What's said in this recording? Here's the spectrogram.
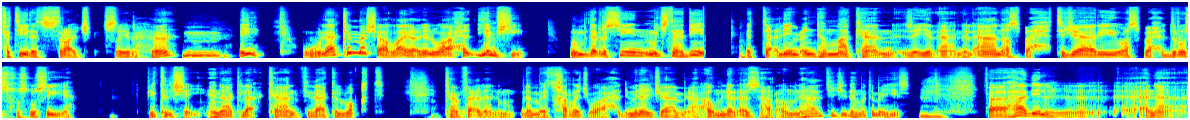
فتيلة سراج صغيره ها؟ اي ولكن ما شاء الله يعني الواحد يمشي والمدرسين مجتهدين التعليم عندهم ما كان زي الآن، الآن أصبح تجاري وأصبح دروس خصوصية في كل شيء، هناك لا كان في ذاك الوقت كان فعلا لما يتخرج واحد من الجامعة أو من الأزهر أو من هذا تجده متميز. فهذه أنا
